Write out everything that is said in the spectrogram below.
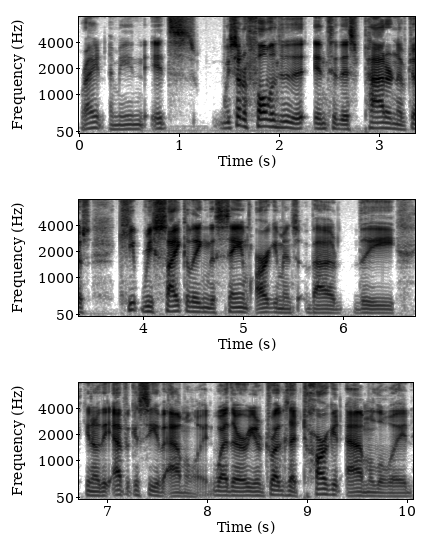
right? I mean, it's we sort of fall into the, into this pattern of just keep recycling the same arguments about the you know the efficacy of amyloid, whether you know drugs that target amyloid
